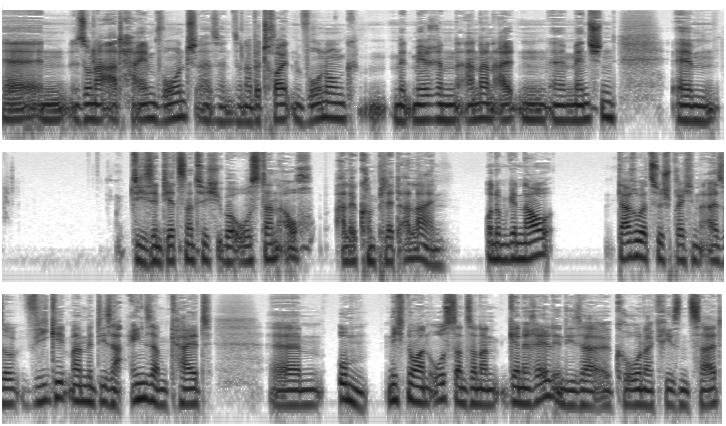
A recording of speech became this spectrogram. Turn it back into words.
äh, in so einer Art Heim wohnt, also in so einer betreuten Wohnung mit mehreren anderen alten äh, Menschen. Ähm, die sind jetzt natürlich über Ostern auch alle komplett allein. Und um genau darüber zu sprechen, also wie geht man mit dieser Einsamkeit ähm, um? Nicht nur an Ostern, sondern generell in dieser äh, Corona-Krisenzeit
